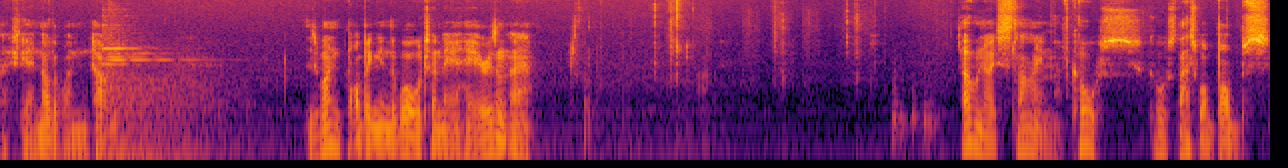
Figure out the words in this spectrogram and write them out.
actually another one. Oh. There's one bobbing in the water near here, isn't there? Oh no, it's slime. Of course. Of course, that's what bobs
